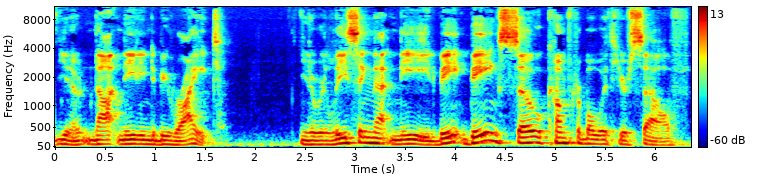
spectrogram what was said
you know not needing to be right. You know releasing that need being being so comfortable with yourself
